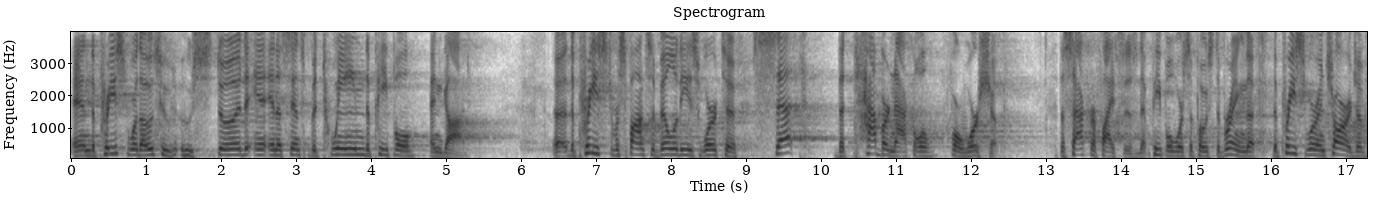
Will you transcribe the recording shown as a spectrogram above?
And the priests were those who, who stood, in, in a sense, between the people and God. Uh, the priest's responsibilities were to set the tabernacle for worship. The sacrifices that people were supposed to bring, the, the priests were in charge of,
